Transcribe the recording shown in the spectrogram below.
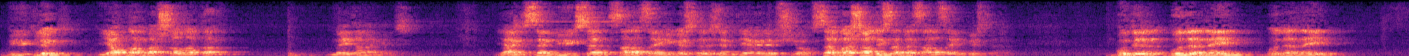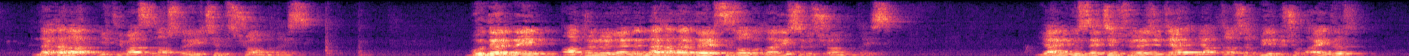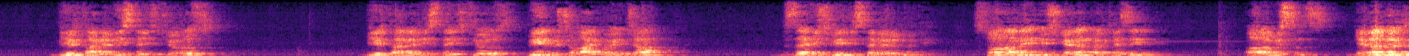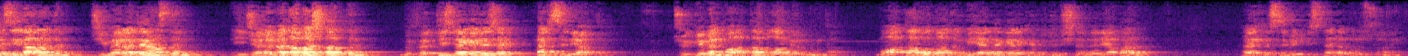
Büyüklük yapılan başlarlardan meydana gelir. Yani sen büyüksen sana saygı göstereceğim diye öyle bir şey yok. Sen başarılıysan ben sana saygı gösteririm. Bu, bu derneğin bu derneğin ne kadar itibarsızlaştığı için biz şu an buradayız. Bu derneğin antrenörlerinin ne kadar değersiz oldukları için biz şu an buradayız. Yani bu seçim sürecince yaklaşık bir buçuk aydır bir tane liste istiyoruz. Bir tane liste istiyoruz. Bir buçuk ay boyunca bize hiçbir liste verilmedi. Sonra neymiş? Genel merkezi aramışsınız. Genel merkezi de aradım. CİMER'e de yazdım. inceleme de başlattım. Müfettiş de gelecek. Hepsini yaptım. Çünkü ben muhatap bulamıyorum burada. Muhatap olmadığım bir yerde gereken bütün işlemleri yaparım. Herkesin bilgisine de bunu sunayım.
